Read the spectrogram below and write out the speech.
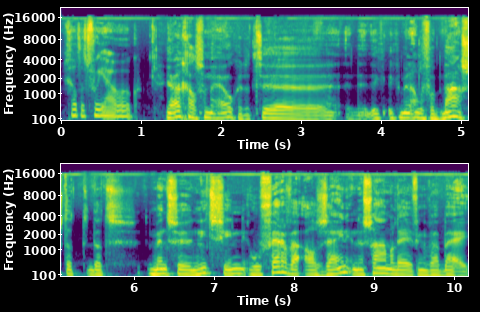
Geldt dat voor jou ook? Ja, dat geldt voor mij ook. Dat, ik, ik, ben altijd verbaasd dat, dat mensen niet zien hoe ver we al zijn... in een samenleving waarbij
